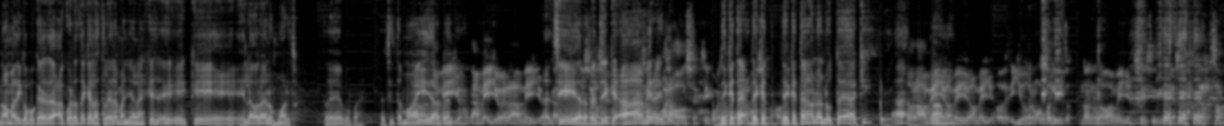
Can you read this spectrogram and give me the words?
No, marico, porque acuérdate que a las 3 de la mañana es que, eh, eh, que es la hora de los muertos. Entonces, papá, así estamos ahí de dame repente. ellos, dame ellos, ¿verdad? Dame ellos. Eh, dame sí, ellos. de repente que- ah, mira, como a las 11, sí, ¿De qué, de, qué, 11 mejor. de qué están hablando ustedes aquí? ¿Ah? No, no, dame ellos, dame ellos, dame ellos. Y yo duermo solito. No, no, no, dame ellos. Sí, sí, sí. razón.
